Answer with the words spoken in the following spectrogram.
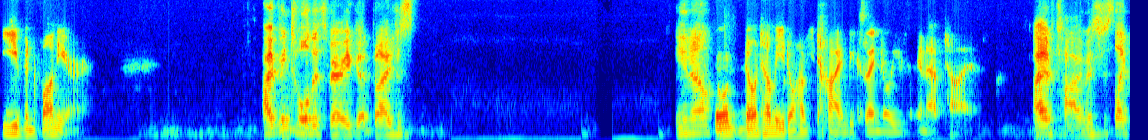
even funnier. I've been told it's very good, but I just, you know, Don't don't tell me you don't have time because I know you're gonna have time. I have time. It's just like,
